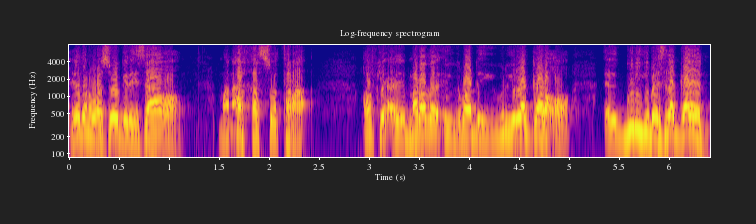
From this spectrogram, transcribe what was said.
Iyadana waa soo gelaysaa oo man arka sutra qofkii marada gabadha gurigi la galo oo gurigii ba isla galeen.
